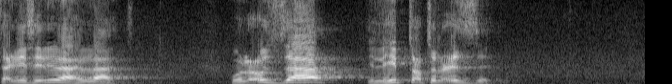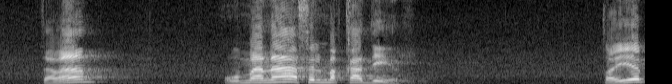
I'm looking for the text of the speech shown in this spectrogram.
تأنيث الإله اللات. والعزى اللي هي بتعطي العزة. تمام؟ ومناة في المقادير. طيب؟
